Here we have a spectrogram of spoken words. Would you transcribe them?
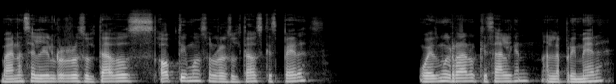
van a salir los resultados óptimos o los resultados que esperas. o es muy raro que salgan a la primera.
